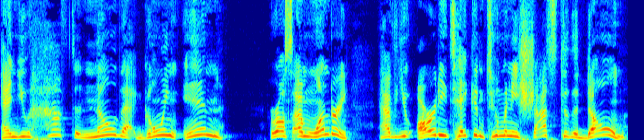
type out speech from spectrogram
and you have to know that going in. Or else I'm wondering, have you already taken too many shots to the dome?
